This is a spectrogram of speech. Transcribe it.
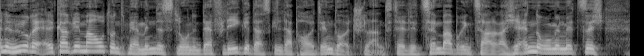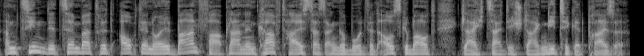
Eine höhere Lkw-Maut und mehr Mindestlohn in der Pflege, das gilt ab heute in Deutschland. Der Dezember bringt zahlreiche Änderungen mit sich. Am 10. Dezember tritt auch der neue Bahnfahrplan in Kraft, heißt das Angebot wird ausgebaut. Gleichzeitig steigen die Ticketpreise.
